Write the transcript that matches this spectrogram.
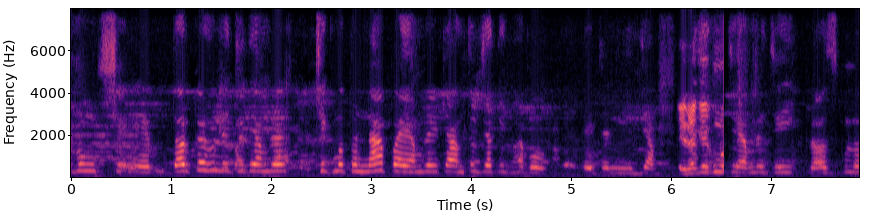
এবং সে দরকার হলে যদি আমরা ঠিকমতো না পাই আমরা এটা আন্তর্জাতিকভাবে এটা নিয়ে যাব। এর আগে যে আমরা যেই ক্লজগুলো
